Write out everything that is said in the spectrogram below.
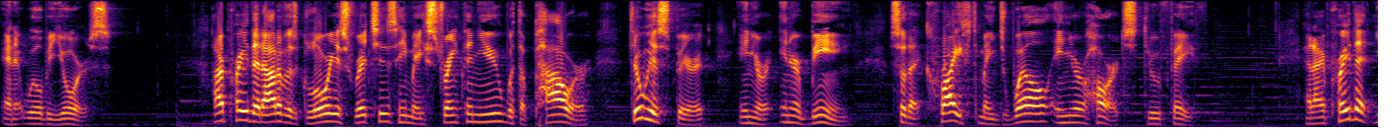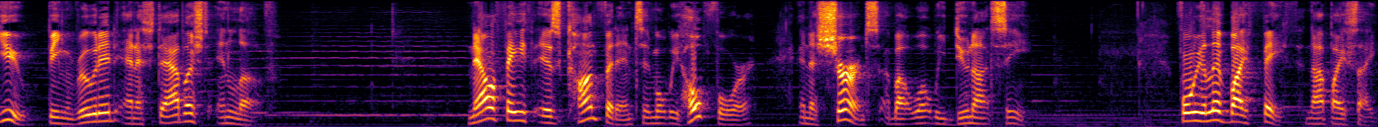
and it will be yours. I pray that out of his glorious riches he may strengthen you with the power through his Spirit in your inner being, so that Christ may dwell in your hearts through faith. And I pray that you, being rooted and established in love. Now faith is confidence in what we hope for and assurance about what we do not see. For we live by faith, not by sight.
